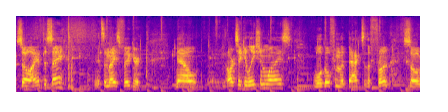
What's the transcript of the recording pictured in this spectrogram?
So I have to say, it's a nice figure. Now, articulation wise, we'll go from the back to the front. So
